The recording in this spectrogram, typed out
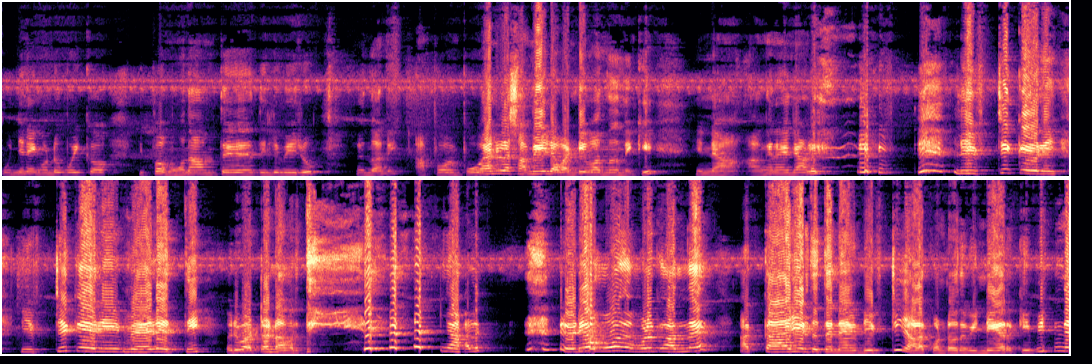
കുഞ്ഞിനെയും കൊണ്ട് പോയിക്കോ. ഇപ്പോൾ മൂന്നാമത്തെ ഇതിൽ വരും എന്ന് പറഞ്ഞു. അപ്പോൾ പോകാനുള്ള സമയമില്ല. വണ്ടി വന്ന് നിൽക്കി പിന്നെ അങ്ങനെ ഞങ്ങൾ ലിഫ്റ്റ് കയറി ലിഫ്റ്റ് കയറി മേലെത്തി ഒരു വട്ടം അമർത്തി. ഞങ്ങൾ എവിടെയാകുമ്പോൾ നമ്മൾ അന്ന് ആ എടുത്ത് തന്നെ ലിഫ്റ്റ് ഞങ്ങളെ കൊണ്ടുവന്ന് പിന്നെ ഇറക്കി. പിന്നെ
